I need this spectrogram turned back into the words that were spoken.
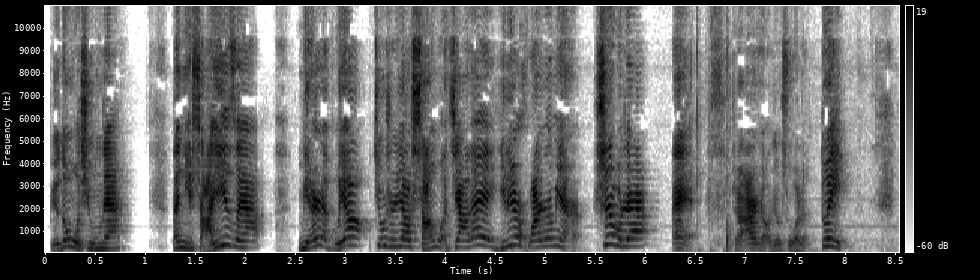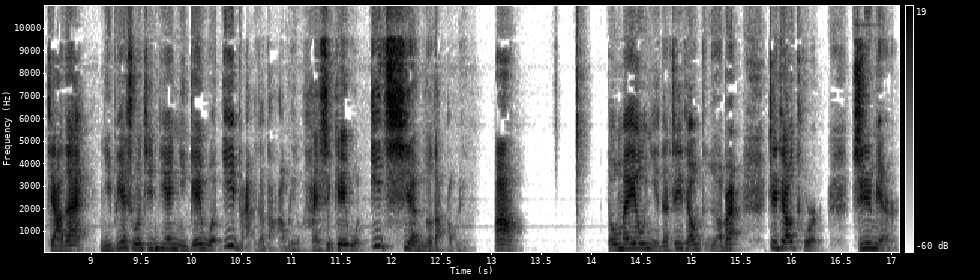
别动我兄弟！那你啥意思呀？米儿也不要，就是要赏我夹带一粒花生米儿，是不是？”哎，这二小就说了：“对。”贾代，你别说，今天你给我一百个 W，还是给我一千个 W 啊，都没有你的这条胳膊、这条腿儿知名。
